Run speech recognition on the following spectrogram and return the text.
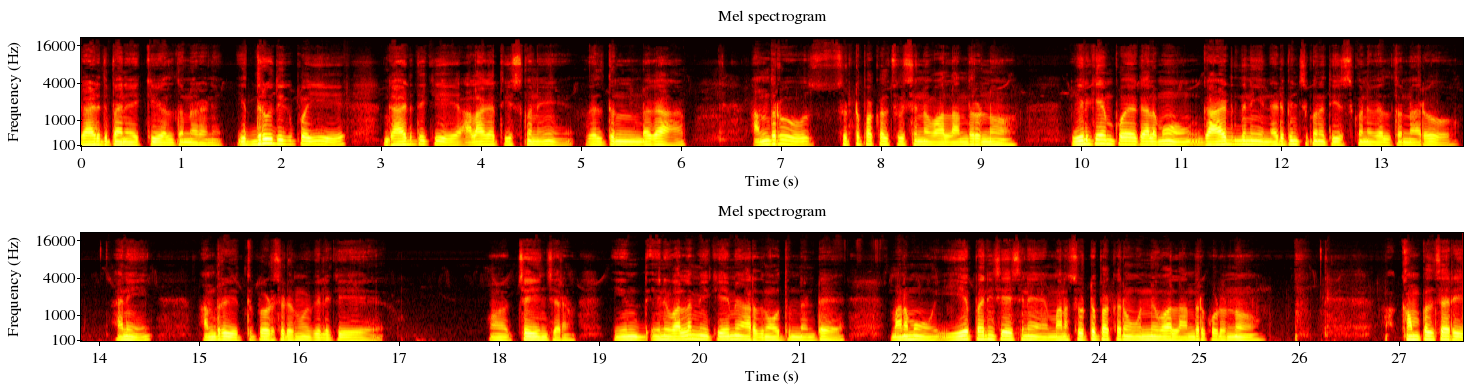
గాడిద పైన ఎక్కి వెళ్తున్నారని. ఇద్దరూ దిగిపోయి గాడిదకి అలాగ తీసుకొని వెళ్తుండగా అందరూ చుట్టుపక్కల చూసిన వాళ్ళందరూ వీళ్ళకేం పోయే గాడిదని నడిపించుకొని తీసుకొని వెళ్తున్నారు అని అందరూ ఎత్తిపొడచడము వీళ్ళకి చేయించారు. దీనివల్ల మీకు ఏమి అర్థమవుతుందంటే మనము ఏ పని చేసినా మన చుట్టుపక్కల ఉన్న వాళ్ళందరూ కూడాను కంపల్సరీ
